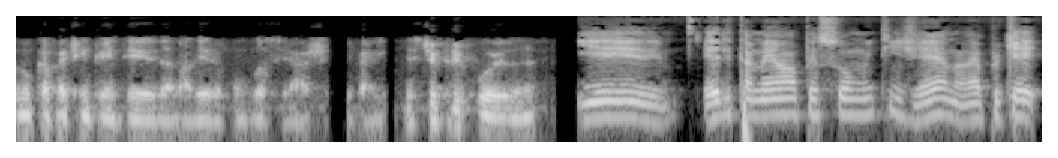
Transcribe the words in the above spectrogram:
nunca vai te entender da maneira como você acha que vai. Esse tipo de coisa, né? E ele também é uma pessoa muito ingênua, né? Porque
